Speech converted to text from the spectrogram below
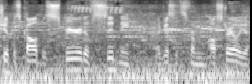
Ship is called the Spirit of Sydney. I guess it's from Australia.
